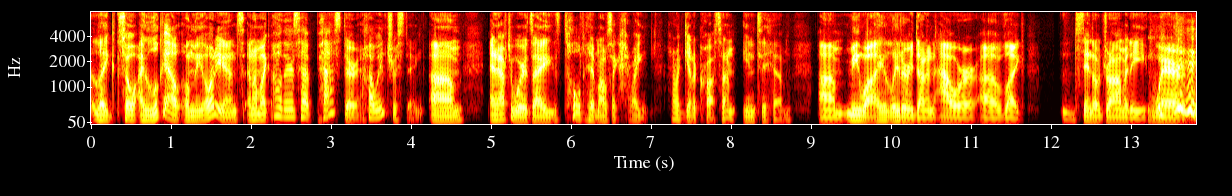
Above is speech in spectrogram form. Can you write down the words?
like, so I look out on the audience, and I'm like, oh, there's that pastor. How interesting. Um, and afterwards, I told him, I was like, how do I how do I get across that I'm into him? Um, meanwhile, I literally done an hour of like stand up dramedy where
